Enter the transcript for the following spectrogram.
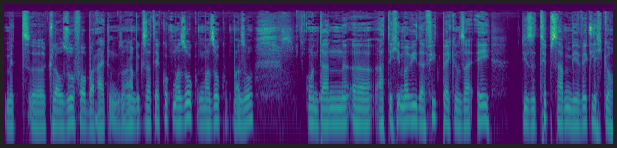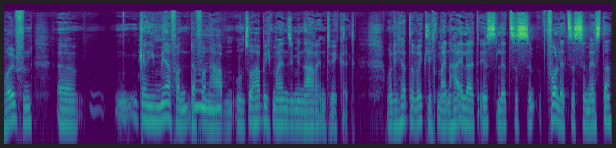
mit äh, Klausurvorbereitung. So, dann habe ich gesagt, ja, guck mal so, guck mal so, guck mal so. Und dann äh, hatte ich immer wieder Feedback und sage, ey, diese Tipps haben mir wirklich geholfen, äh, kann ich mehr von, davon Mhm. haben. Und so habe ich meine Seminare entwickelt. Und ich hatte wirklich, mein Highlight ist, letztes, vorletztes Semester,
